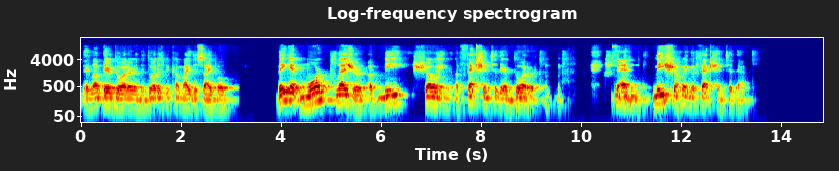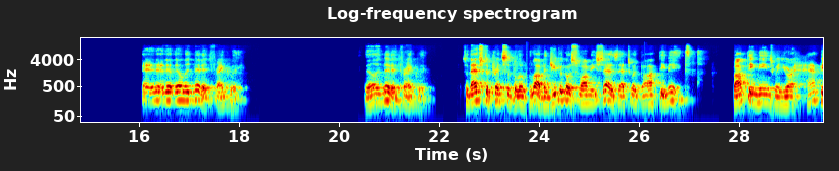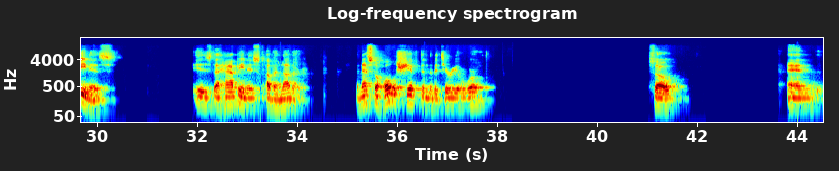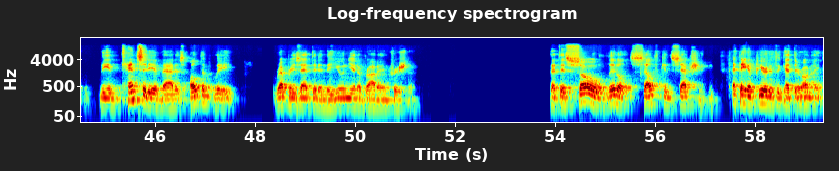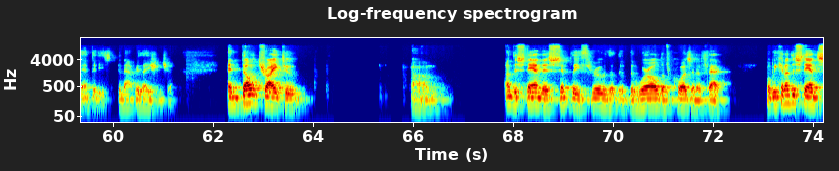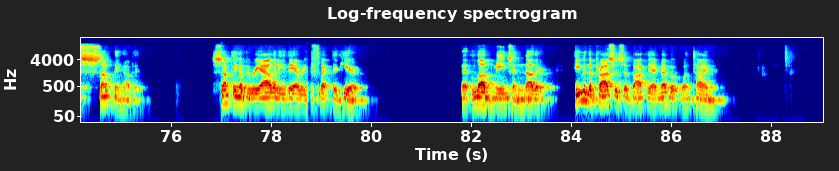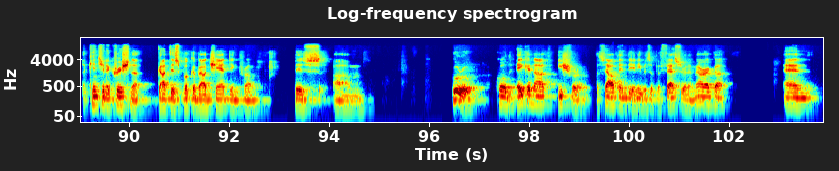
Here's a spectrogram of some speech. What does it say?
they love their daughter, and the daughter's become my disciple. They get more pleasure of me showing affection to their daughter than me showing affection to them. Eh, and they'll admit it, frankly. They'll admit it, frankly. So that's the principle of love. And Jiva Goswami says that's what bhakti means. Bhakti means when your happiness is the happiness of another. And that's the whole shift in the material world. So, and the intensity of that is ultimately represented in the union of Radha and Krishna that there's so little self conception that they appear to forget their own identities in that relationship. And don't try to um, understand this simply through the, the, the world of cause and effect, but we can understand something of it, something of the reality there reflected here. That love means another even the process of bhakti, I remember one time, Kinchana Krishna got this book about chanting from this um, guru called Eknath Easwaran, a South Indian. He was a professor in America. And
